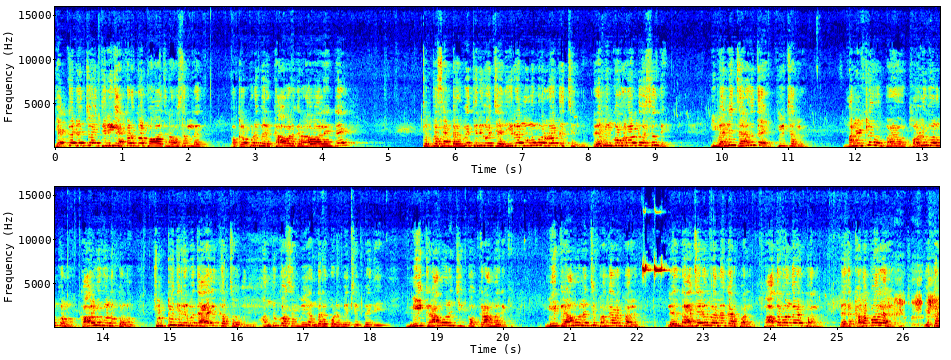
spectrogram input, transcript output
ఎక్కడి నుంచో తిరిగి ఎక్కడికో పోవాల్సిన అవసరం లేదు. ఒకప్పుడు మీరు కావలికి రావాలంటే తిప్ప సెంటర్కి పోయి తిరిగి వచ్చేది. ఈరోజు ముంగమూరు రోడ్డు వచ్చింది. రేపు ఇంకొక రోడ్డు వస్తుంది. ఇవన్నీ జరుగుతాయి ఫ్యూచర్లో. మన ఇంట్లో బ- బళ్ళు కొనుక్కున్నాం కార్లు కొనుక్కున్నాం. చుట్టూ తిరిగిపోతే ఆయిల్ ఖర్చు అవుతుంది. అందుకోసం మీ అందరికి కూడా మేము చెప్పేది మీ గ్రామం నుంచి ఇంకొక గ్రామానికి. మీ గ్రామం నుంచి బంగారపాలెం. లేదంటే బెండం గడపాలి పాత బంగారుపాలెం లేదా కడపాలెం ఇక్కడ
